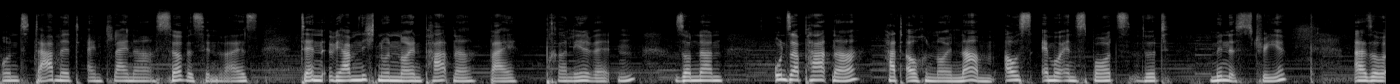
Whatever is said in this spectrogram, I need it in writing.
Und damit ein kleiner Servicehinweis, denn wir haben nicht nur einen neuen Partner bei Parallelwelten, sondern unser Partner hat auch einen neuen Namen. Aus MON Sports wird Ministry. Also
